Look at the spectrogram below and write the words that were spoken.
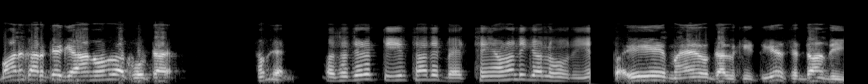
ਮਨ ਕਰਕੇ ਗਿਆਨ ਉਹਨਾਂ ਦਾ ਖੋਟਾ ਹੈ। ਸਮਝਿਆ? ਅੱਛਾ ਜਿਹੜੇ ਤੀਰਥਾਂ ਦੇ ਬੈਠੇ ਆ ਉਹਨਾਂ ਦੀ ਗੱਲ ਹੋ ਰਹੀ ਹੈ। ਤਾਂ ਇਹ ਮੈਂ ਗੱਲ ਕੀਤੀ ਹੈ ਸਿੱਧਾਂ ਦੀ।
